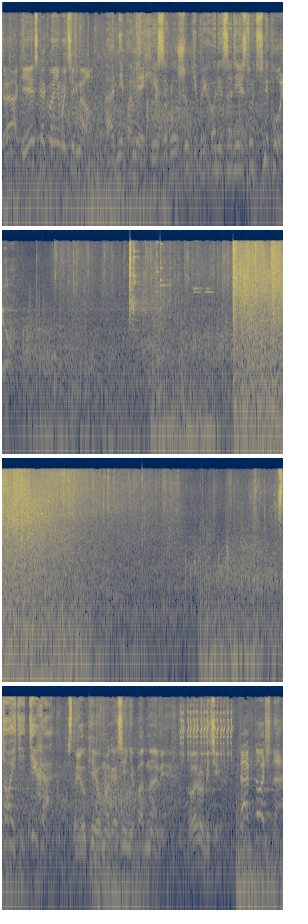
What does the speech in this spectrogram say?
Драк, есть какой-нибудь сигнал? Одни помехи, из-за глушилки приходится действовать вслепую. Стрелки в магазине под нами. Вырубить их. Так точно!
